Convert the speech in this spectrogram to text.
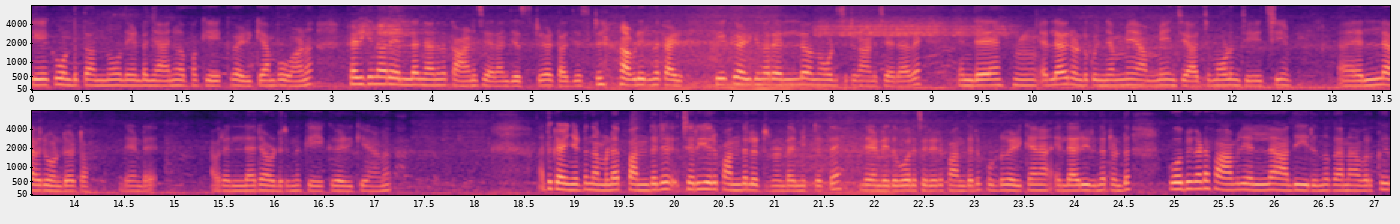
കേക്ക് കൊണ്ട് തന്നു. വേണ്ട ഞാനും അപ്പോൾ കേക്ക് കഴിക്കാൻ പോവാണ്. കഴിക്കുന്നവരെല്ലാം ഞാനൊന്ന് കാണിച്ചു തരാം. ജസ്റ്റ് കേട്ടോ ജസ്റ്റ് അവിടെ ഇരുന്ന് കഴി കേക്ക് കഴിക്കുന്നവരെല്ലാം ഒന്ന് ഓടിച്ചിട്ട് കാണിച്ചു തരാവേ. എന്റെ എല്ലാവരും ഉണ്ട്. കുഞ്ഞമ്മയും അമ്മയും ചാച്ചമോളും ചേച്ചിയും എല്ലാവരും ഉണ്ട് കേട്ടോ. അതേണ്ട അവരെല്ലാവരും അവിടെ ഇരുന്ന് കേക്ക് കഴിക്കുകയാണ്. അത് കഴിഞ്ഞിട്ട് നമ്മുടെ പന്തൽ ചെറിയൊരു പന്തൽ ഇട്ടിട്ടുണ്ട് മുറ്റത്തെ. വേണ്ട ഇതുപോലെ ചെറിയൊരു പന്തൽ ഫുഡ് കഴിക്കാൻ എല്ലാവരും ഇരുന്നിട്ടുണ്ട്. ഗോപികയുടെ ഫാമിലി എല്ലാം ആദ്യം ഇരുന്നു കാരണം അവർക്ക്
